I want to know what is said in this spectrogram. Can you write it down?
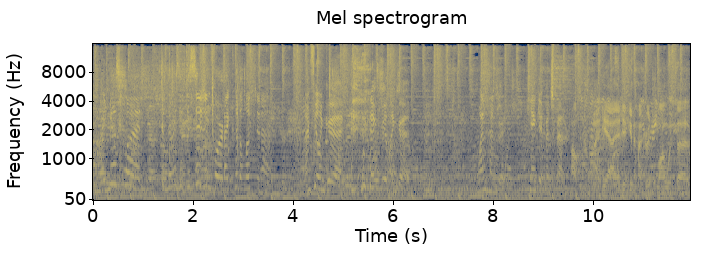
I missed one. And there was a decision for it. I could have looked it up. I'm feeling good. I'm feeling good. 100. Can't get much better. Oh, yeah, I did get 100 along with uh,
